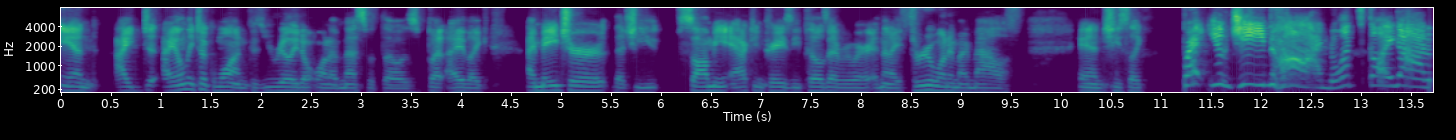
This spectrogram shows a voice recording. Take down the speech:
and I I only took one because you really don't want to mess with those. But I like I made sure that she saw me acting crazy, pills everywhere, and then I threw one in my mouth, and mm. she's like, "Brett Eugene Hahn, what's going on?"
